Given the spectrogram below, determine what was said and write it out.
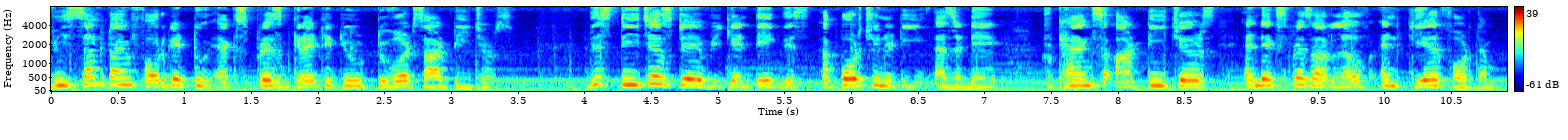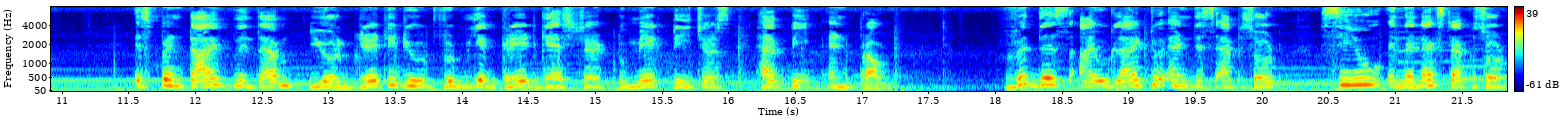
we sometime forget to express gratitude towards our teachers this teachers day we can take this opportunity as a day to thanks our teachers and express our love and care for them spend time with them your gratitude would be a great gesture to make teachers happy and proud With this, I would like to end this episode. See you in the next episode.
